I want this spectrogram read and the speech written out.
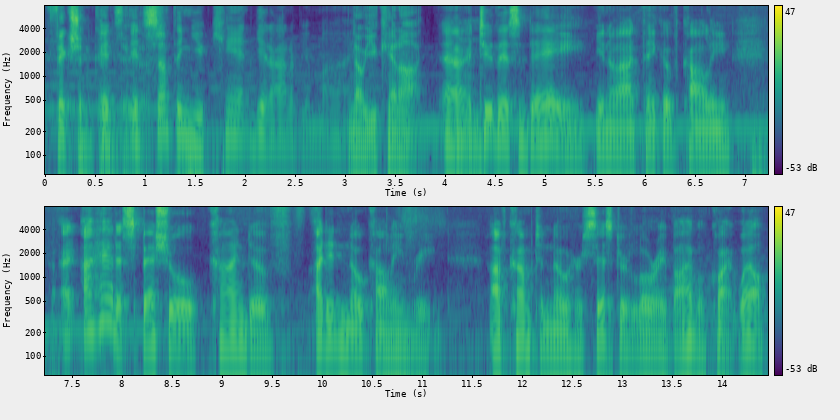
fiction couldn't It's do it's this. something you can't get out of your mind. no, you cannot. Uh, to this day, you know, I think of Colleen. I, I had a special kind of. I didn't know Colleen Reed. I've come to know her sister, Lori Bible, quite well.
